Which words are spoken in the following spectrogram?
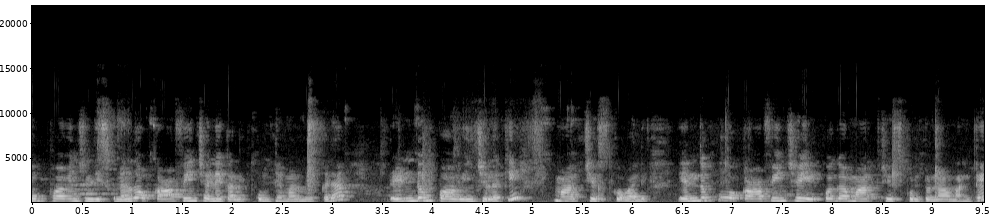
ముప్పావు ఇంచులు తీసుకున్నది ఒక హాఫ్ ఇంచ్ అనే కలుపుకుంటే మనం ఇక్కడ రెండు పావు ఇంచులకి మార్క్ చేసుకోవాలి. ఎందుకు ఒక హాఫ్ ఇంచు ఎక్కువగా మార్క్ చేసుకుంటున్నామంటే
